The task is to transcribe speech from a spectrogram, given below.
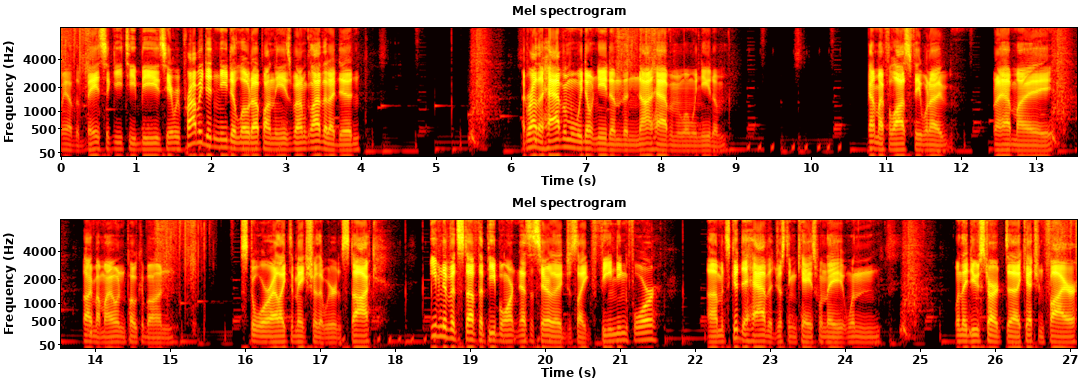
We have the basic ETBs here. We probably didn't need to load up on these, but I'm glad that I did. I'd rather have them when we don't need them than not have them when we need them. Kind of my philosophy when I when I have my talking about my own Pokemon store, I like to make sure that we're in stock. Even if it's stuff that people aren't necessarily just like fiending for, um, it's good to have it just in case when they when when they do start uh, catching fire.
